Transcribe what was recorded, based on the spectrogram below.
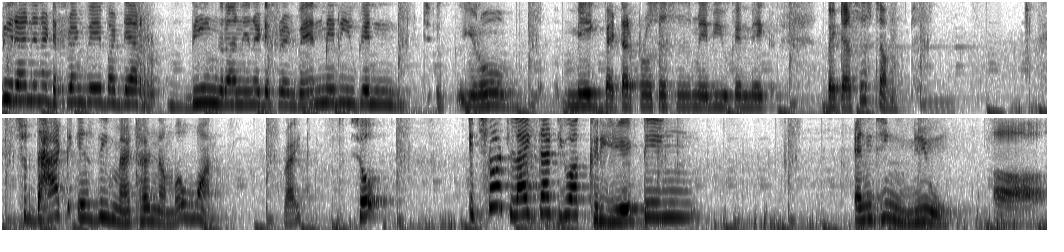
be run in a different way but they are being run in a different way. And maybe you can you know make better processes. Maybe you can make better systems so that is the method number 1 right? So it's not like that you are creating anything new uh,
